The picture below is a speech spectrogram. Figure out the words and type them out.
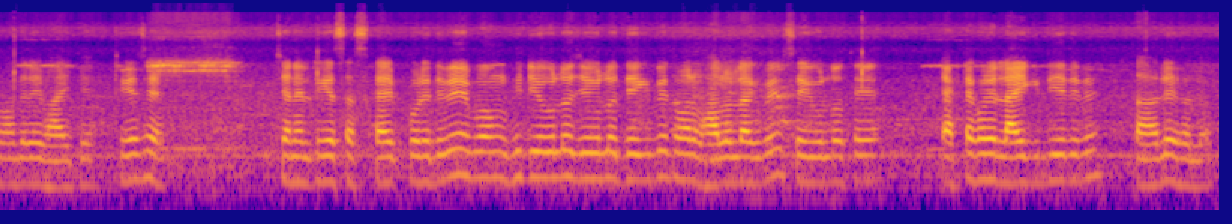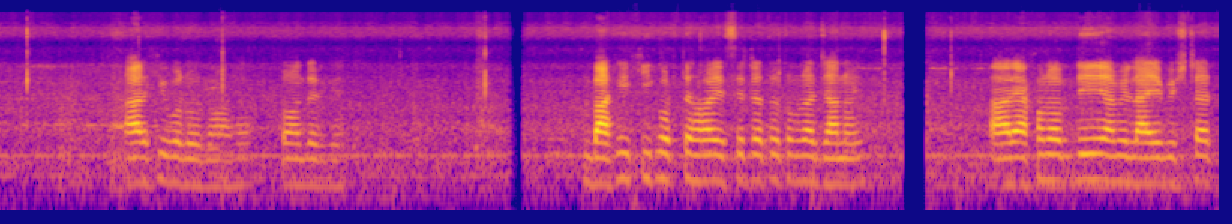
তোমাদের এই ভাইকে, ঠিক আছে? চ্যানেলটিকে সাবস্ক্রাইব করে দেবে এবং ভিডিওগুলো যেগুলো দেখবে তোমার ভালো লাগবে, সেগুলোতে একটা করে লাইক দিয়ে দেবে, তাহলেই হলো। আর কি বলব তোমাকে, তোমাদেরকে? বাকি কি করতে হয় সেটা তো তোমরা জানোই। আর এখন অবধি আমি লাইভ স্টার্ট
